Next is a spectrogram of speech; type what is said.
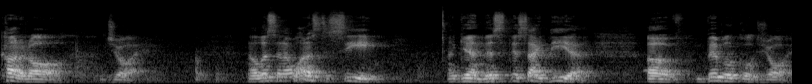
count it all joy. Now listen, I want us to see, again, this, this idea of biblical joy.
